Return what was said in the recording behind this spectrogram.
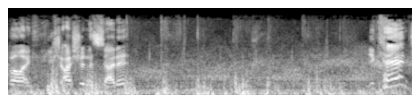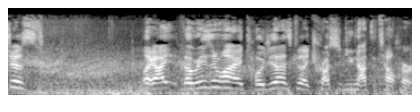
But, like, sh- I shouldn't have said it. You can't just, like, I, the reason why I told you that is because I trusted you not to tell her.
